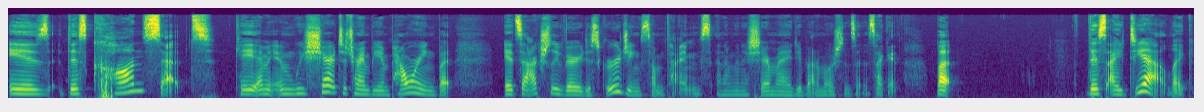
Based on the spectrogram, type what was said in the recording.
is this concept. Okay. I mean, and we share it to try and be empowering, but it's actually very discouraging sometimes. And I'm going to share my idea about emotions in a second. But this idea, like,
